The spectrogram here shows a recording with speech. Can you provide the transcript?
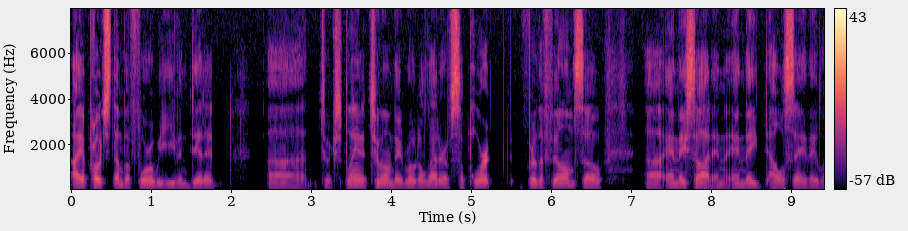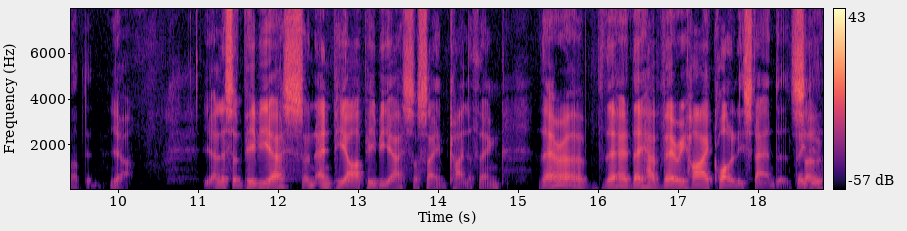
I approached them before we even did it uh, to explain it to them. They wrote a letter of support for the film. So, uh, and they saw it, and, and they, I will say, they loved it. Yeah. Yeah, listen, PBS and NPR, PBS, the same kind of thing. They're uh, they they have very high quality standards. They so do.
